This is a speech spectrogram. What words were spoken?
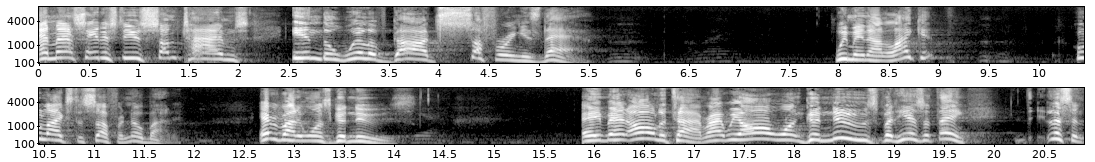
And may I say this to you? Sometimes in the will of God, suffering is there. We may not like it. Who likes to suffer? Nobody. Everybody wants good news. Amen. All the time, right? We all want good news, but here's the thing. Listen,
